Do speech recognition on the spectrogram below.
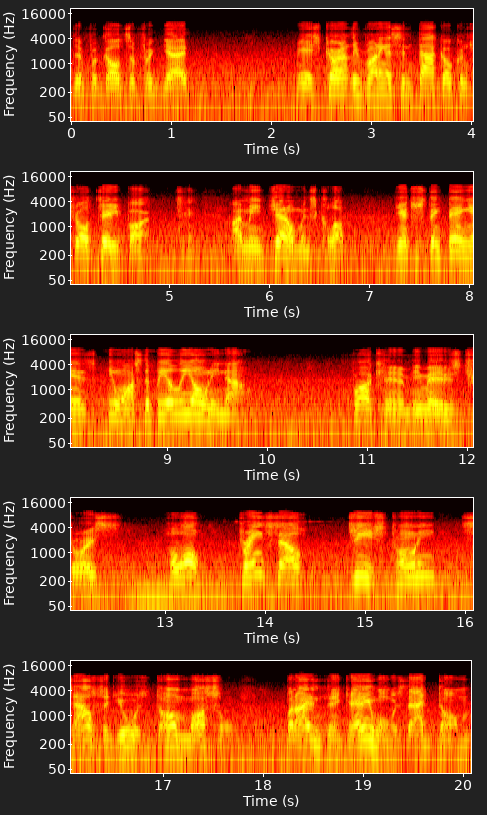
Difficult to forget. Yeah, he's currently running a Sindacco-controlled titty bar. I mean, gentleman's club. The interesting thing is, he wants to be a Leone now. Fuck him, he made his choice. Hello, brain cell. Geez, Tony, Sal said you was dumb muscle, but I didn't think anyone was that dumb.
